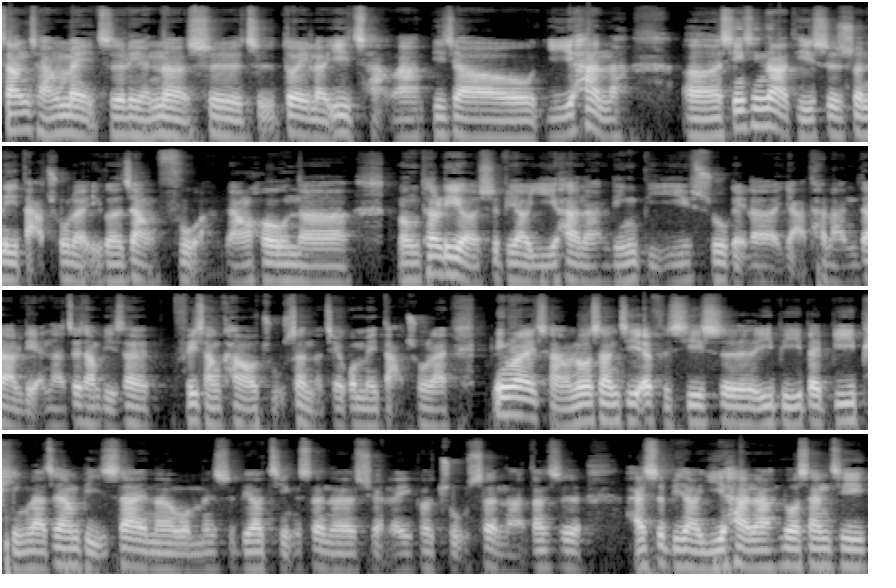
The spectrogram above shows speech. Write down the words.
三场美职联呢是只对了一场啊，比较遗憾呐。呃，辛辛那提是顺利打出了一个让负啊，然后呢，蒙特利尔是比较遗憾啊，零比一输给了亚特兰大联啊。这场比赛非常看好主胜的，结果没打出来。另外一场洛杉矶 FC 是一比一被逼平了。这场比赛呢，我们是比较谨慎的选了一个主胜啊，但是还是比较遗憾啊。洛杉矶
